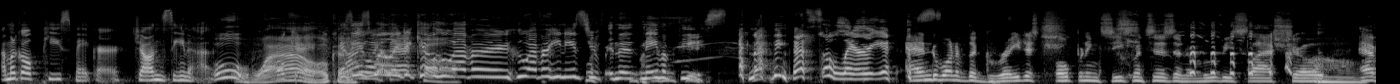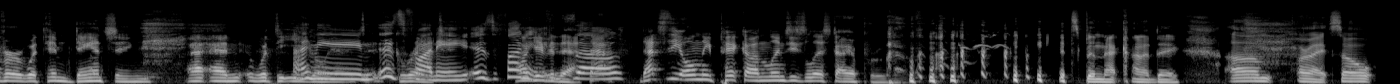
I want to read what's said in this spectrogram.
I'm gonna go Peacemaker, John Cena. Oh, Wow, okay. Because I he's like willing to kill call. whoever whoever he needs to in the name of peace. And I think that's hilarious. And one of the greatest opening sequences in a movie slash show Oh. ever with him dancing uh, and with the eagle. I in it. mean, it's great. funny. It's funny. I'll give you that. So, that. That's the only pick on Lindsey's list I approve of. it's been that kind of day. Um, all right, so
